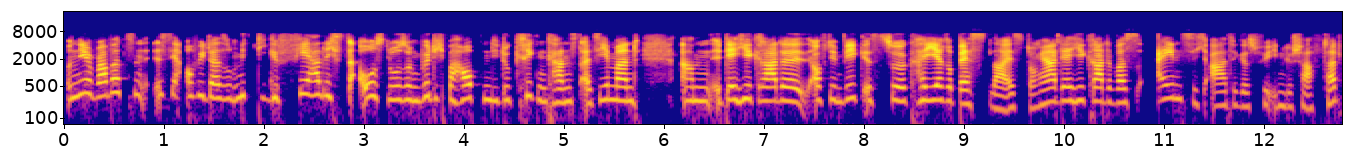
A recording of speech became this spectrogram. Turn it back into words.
Und Neil Robertson ist ja auch wieder so mit die gefährlichste Auslosung, würde ich behaupten, die du kriegen kannst, als jemand, ähm, der hier gerade auf dem Weg ist zur Karrierebestleistung, ja, der hier gerade was eins Einzigartiges für ihn geschafft hat.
